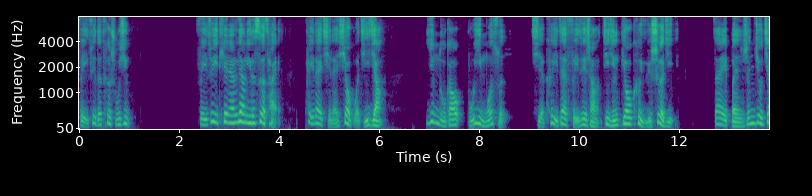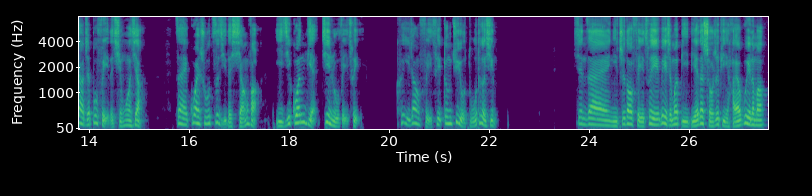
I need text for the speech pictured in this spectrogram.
翡翠的特殊性。翡翠天然亮丽的色彩，佩戴起来效果极佳，硬度高，不易磨损，且可以在翡翠上进行雕刻与设计。在本身就价值不菲的情况下，再灌输自己的想法以及观点进入翡翠，可以让翡翠更具有独特性。现在你知道翡翠为什么比别的首饰品还要贵了吗？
